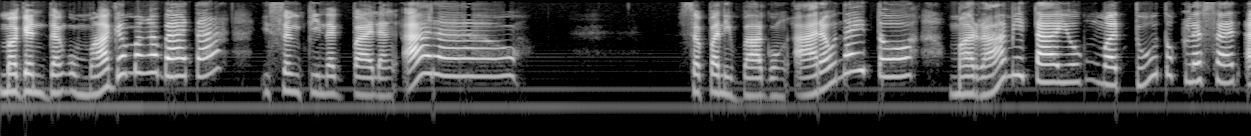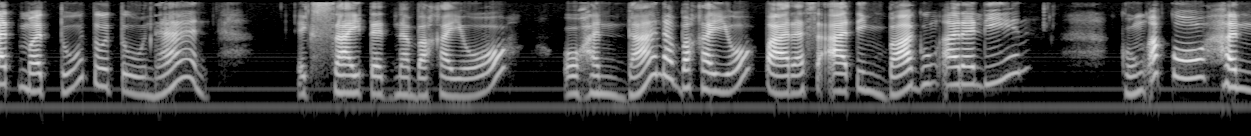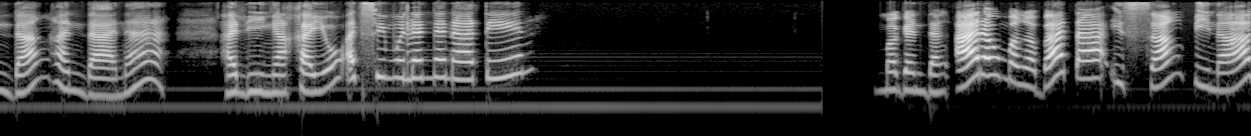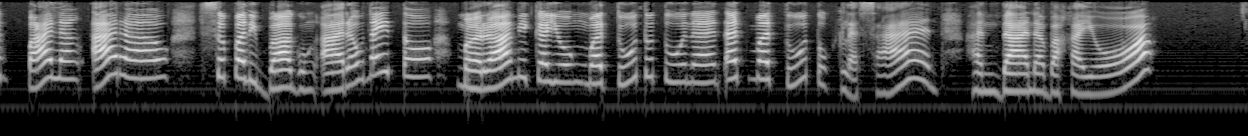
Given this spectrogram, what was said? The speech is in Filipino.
Magandang umaga mga bata! Isang pinagpalang araw! Sa panibagong araw na ito, marami tayong matutuklasan at matututunan. Excited na ba kayo? O handa na ba kayo para sa ating bagong aralin? Kung ako, handang-handa na. Halinga kayo at simulan na natin. Magandang araw mga bata, isang pinagpalang araw. Sa panibagong araw na ito, marami kayong matututunan at matutuklasan. Handa na ba kayo?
